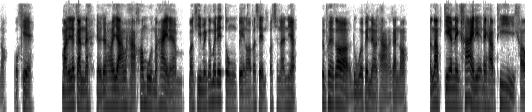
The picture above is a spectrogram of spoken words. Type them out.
เนาะโอเค มานี้แล้วกันนะ เดี๋ยวจะพยายามหาข้อมูลมาให้นะ บางทีมันก็ไม่ได้ตรงเป๊ะ100%เปอร์เซ็นเพราะฉะนั้นเนี่ย เพื่อนๆก็ดูไว้เป็นแนวทางแล้วกันเนาะสำหรับเกมในค่ายนี้นะครับ ที่เขา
